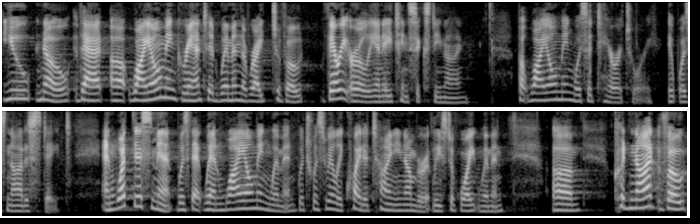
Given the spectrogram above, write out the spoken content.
you know that uh, Wyoming granted women the right to vote very early in 1869. But Wyoming was a territory, it was not a state. And what this meant was that when Wyoming women, which was really quite a tiny number, at least of white women, um, could not vote,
